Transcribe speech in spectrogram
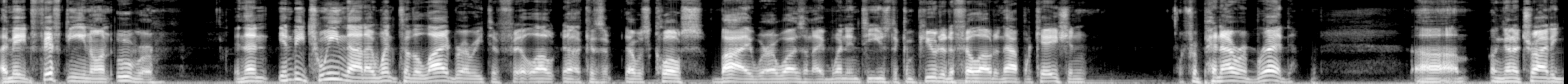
I made 15 on Uber. And then in between that, I went to the library to fill out because uh, that was close by where I was, and I went in to use the computer to fill out an application for Panera Bread. Um, I'm going to try to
